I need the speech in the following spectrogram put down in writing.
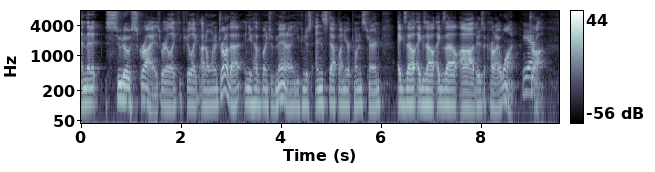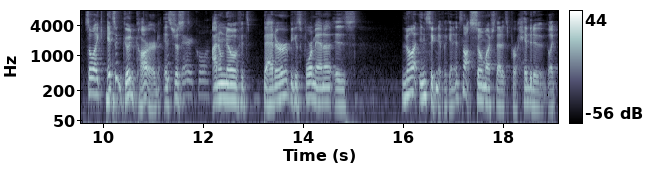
and then it pseudo scries, where like if you're like I don't want to draw that, and you have a bunch of mana, you can just end step on your opponent's turn, exile, exile, exile. Ah, there's a card I want. Yeah. Draw. So like it's a good card. It's That's just very cool. I don't know if it's better because four mana is not insignificant. It's not so much that it's prohibitive, like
